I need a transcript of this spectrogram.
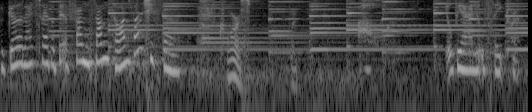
a girl has to have a bit of fun sometimes, don't she, sir? Of course. But... Oh, it'll be our little secret.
